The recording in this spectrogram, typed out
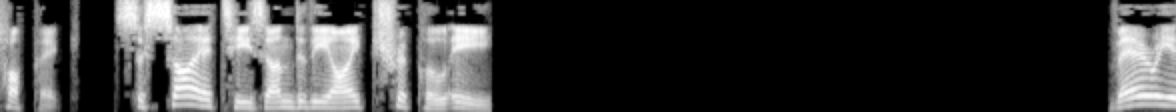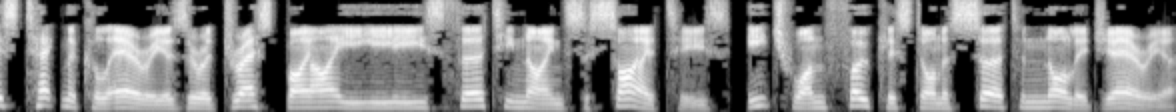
Topic: Societies under the IEEE. Various technical areas are addressed by IEEE's 39 societies, each one focused on a certain knowledge area.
